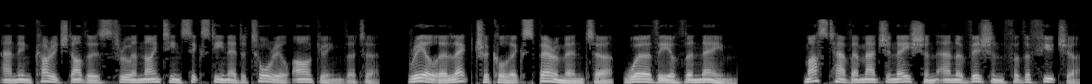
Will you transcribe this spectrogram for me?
and encouraged others through a 1916 editorial arguing that a real electrical experimenter, worthy of the name, must have imagination and a vision for the future.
